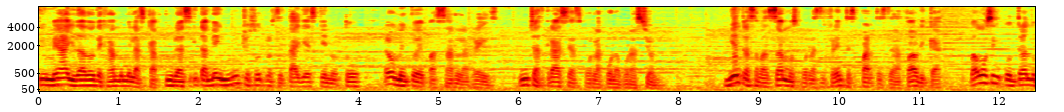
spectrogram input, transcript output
quien me ha ayudado dejándome las capturas y también muchos otros detalles que notó al momento de pasar la raid. Muchas gracias por la colaboración. Mientras avanzamos por las diferentes partes de la fábrica, vamos encontrando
